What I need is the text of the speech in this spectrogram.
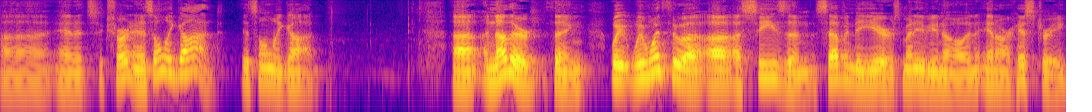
Uh, and it's extraordinary. It's only God. It's only God. Uh, another thing, we, we went through a, a, season, 70 years, many of you know, in, in our history,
